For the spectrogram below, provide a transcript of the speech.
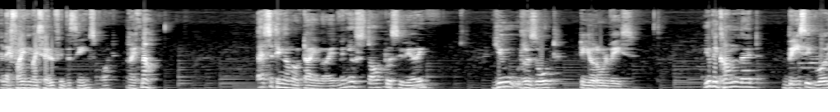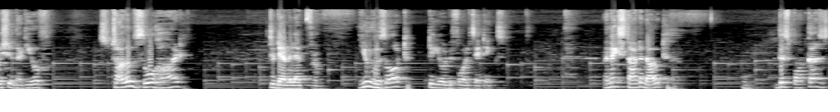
And I find myself in the same spot right now. That's the thing about time, right? When you stop persevering, you resort to your old ways. You become that basic version that you've struggled so hard to develop from. You resort to your default settings. When I started out, this podcast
